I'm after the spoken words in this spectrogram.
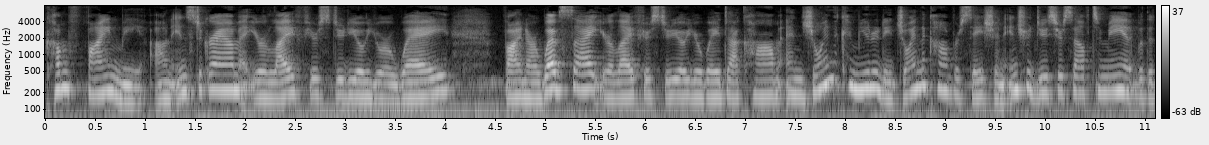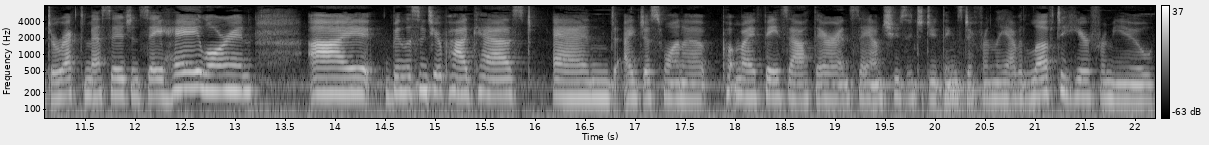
come find me on Instagram at Your Life, Your Studio, Your Way. Find our website, yourlifeyourstudioyourway.com, and join the community, join the conversation. Introduce yourself to me with a direct message and say, Hey, Lauren, I've been listening to your podcast and I just want to put my face out there and say I'm choosing to do things differently. I would love to hear from you.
